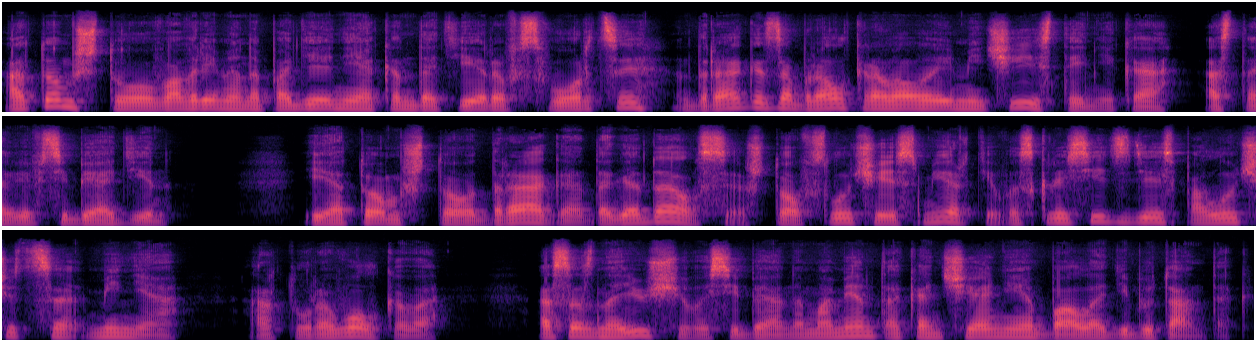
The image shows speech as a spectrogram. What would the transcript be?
О том, что во время нападения кондотьеров с Форцы Драго забрал кровавые мечи из тайника, оставив себе один. И о том, что Драго догадался, что в случае смерти воскресить здесь получится меня, Артура Волкова, осознающего себя на момент окончания бала дебютанток.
